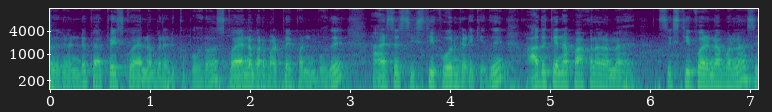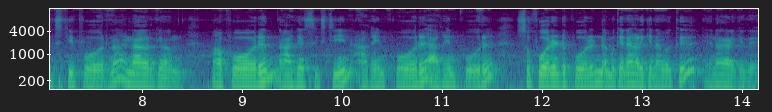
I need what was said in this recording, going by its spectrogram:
அது? ரெண்டு பெர்ஃபெக்ட் ஸ்கொயர் நம்பர் எடுக்க போகிறோம் ஸ்கொயர் நம்பர் மல்டிப்ளை பண்ணும்போது ஆன்சர் சிக்ஸ்டி ஃபோர்னு கிடைக்குது. அதுக்கு என்ன பார்க்கலாம் நம்ம? சிக்ஸ்டி ஃபோர் என்ன பண்ணலாம்? சிக்ஸ்டி ஃபோர்னால் என்ன இருக்கும் four again sixteen again four again four so four into four நமக்கு என்ன கிடைக்கும் நமக்கு? என்ன கிடைக்குது?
